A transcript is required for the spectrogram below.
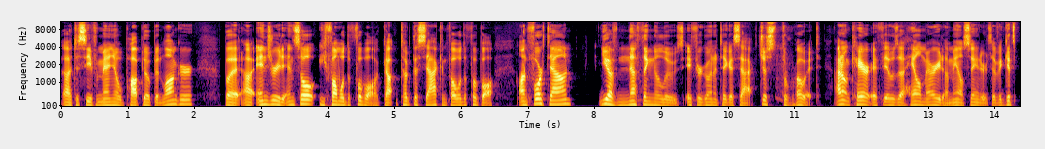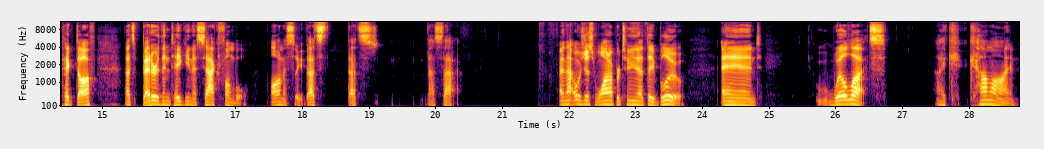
uh, to see if Emmanuel popped open longer. But uh, injury to insult, he fumbled the football, got took the sack and fumbled the football. On fourth down, you have nothing to lose if you're going to take a sack. Just throw it. I don't care if it was a Hail Mary to Emmanuel Sanders. If it gets picked off, that's better than taking a sack fumble. Honestly, that's that's that's that. And that was just one opportunity that they blew. And Wil Lutz, like, come on.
